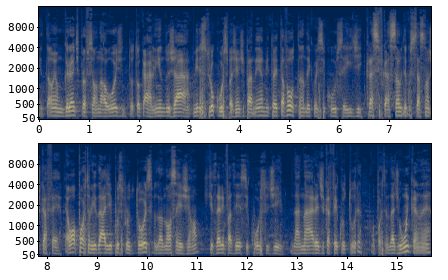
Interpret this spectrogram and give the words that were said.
então é um grande profissional hoje. O Dr. Carlindo já ministrou curso para a gente de Ipanema, então ele está voltando aí com esse curso aí de classificação e degustação de café. É uma oportunidade para os produtores da nossa região que quiserem fazer esse curso de na, na área de cafeicultura, uma oportunidade única, né?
